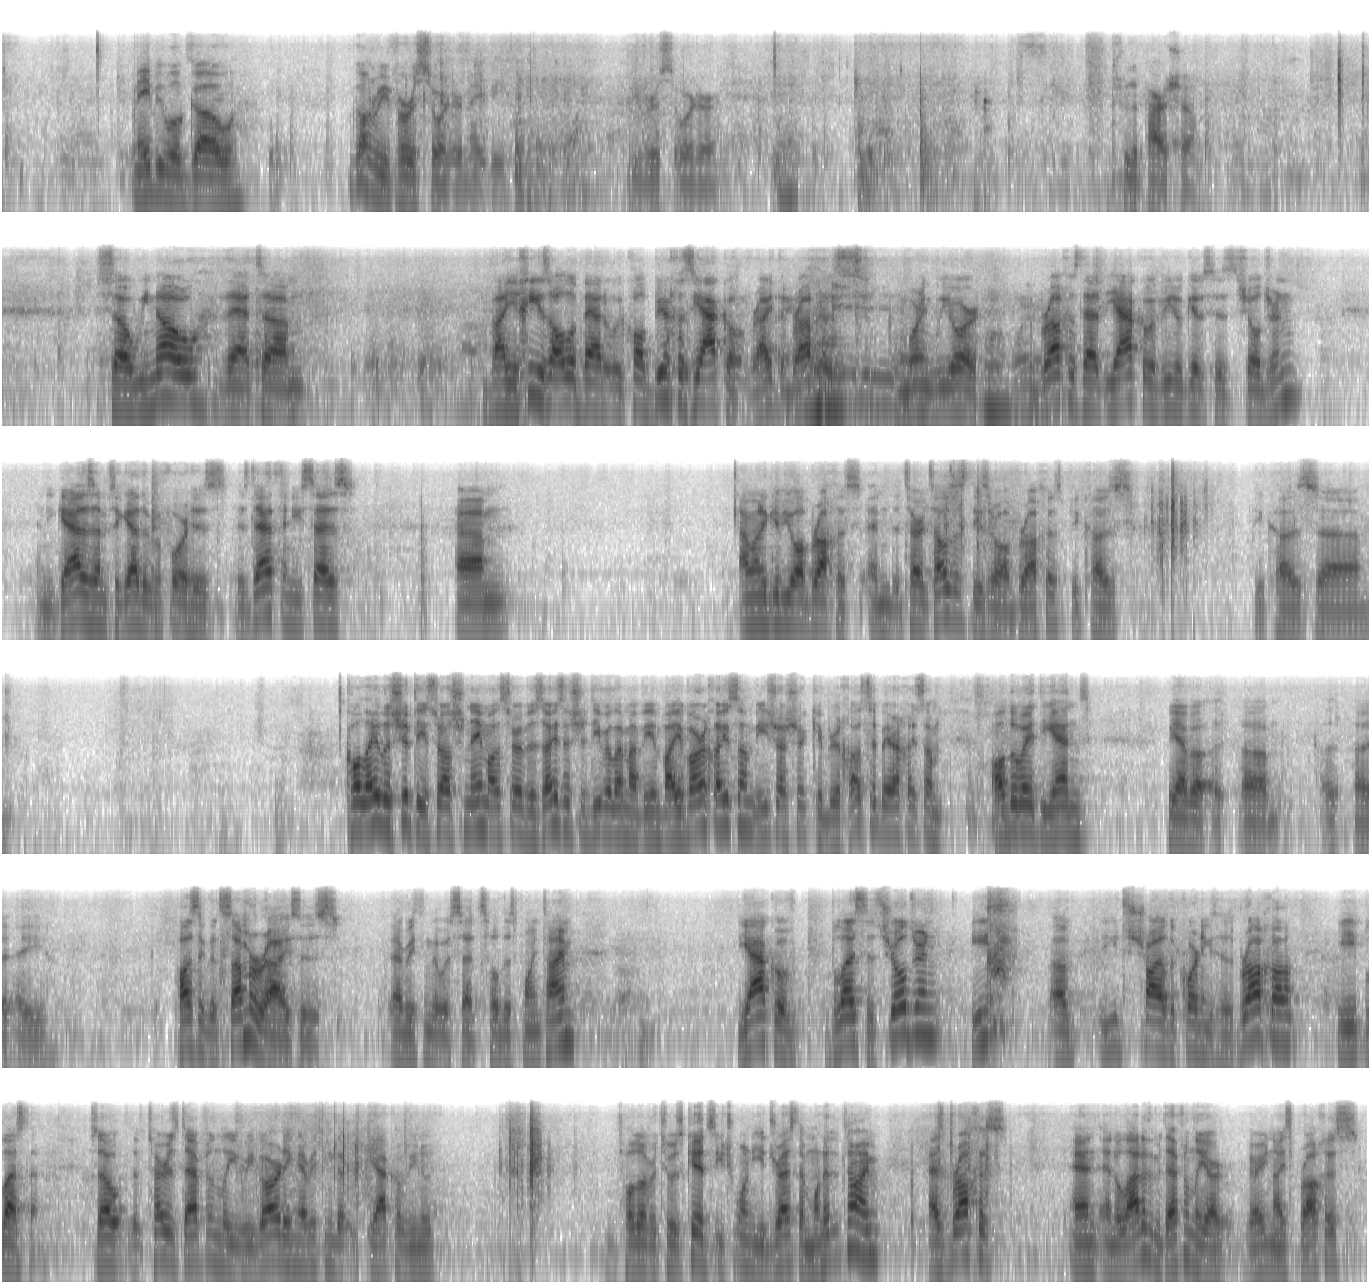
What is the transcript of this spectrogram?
maybe we'll go we'll go in reverse order, maybe. Reverse order through the parsha. So we know that um, Vayechi is all about what we call Birchas Yaakov, right? The brachas, morning, Lior. The brachas that Yaakov Avinu gives his children, and he gathers them together before his, his death, and he says, um, I want to give you all brachas. And the Torah tells us these are all brachas because because um, all the way at the end, we have a a, a, a pasuk that summarizes everything that was said till this point in time. Yaakov blessed his children, each of each child according to his bracha, he blessed them. So the Torah is definitely regarding everything that Yaakov know, told over to his kids. Each one he addressed them one at a time as brachas, and and a lot of them definitely are very nice brachas.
